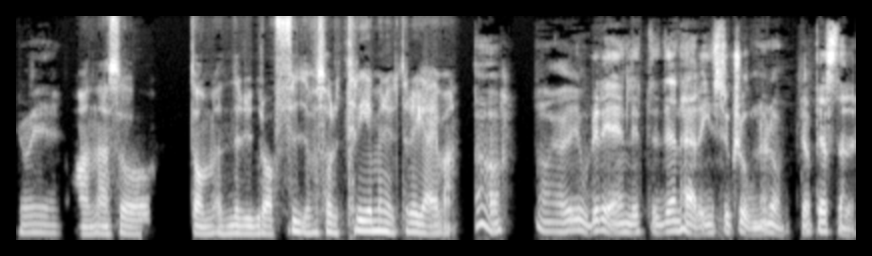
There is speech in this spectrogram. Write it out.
Jag är... Man, alltså, de, när du drar fyra, vad sa du, tre minuter i Gaivan? Ja, ja, jag gjorde det enligt den här instruktionen då. Jag testade.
